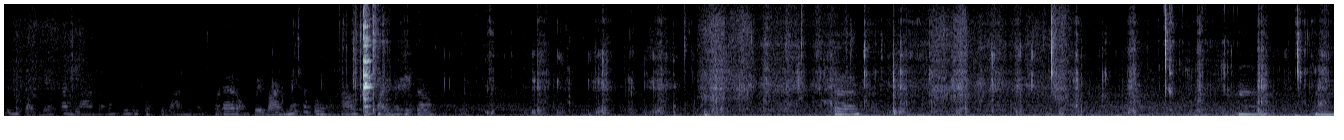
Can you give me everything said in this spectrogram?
ขึ้นตอนแม่ตั้งร้านแล้ววะคือจะส่งไปบ้านอยู่บ้านก็ได้หรอกไปบ้านแม่ก็ส่งของเขาไปมาติดเจ้าเอออืมอืม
